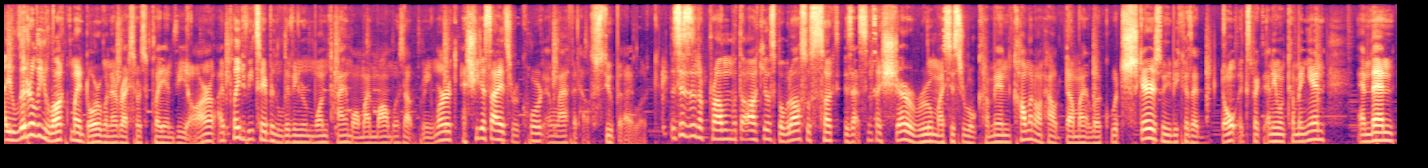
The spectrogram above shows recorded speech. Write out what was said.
I literally lock my door whenever I start to play in VR. I played Beat Saber in the living room one time while my mom was out doing work and she decided to record and laugh at how stupid I look. This isn't a problem with the Oculus but what also sucks is that since I share a room my sister will come in, comment on how dumb I look which scares me because I don't expect anyone coming in and then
